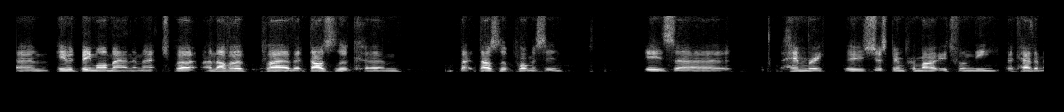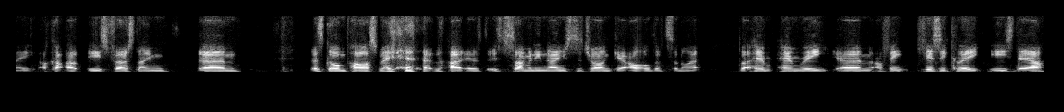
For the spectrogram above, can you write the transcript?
Um, he would be my man in the match. But another player that does look um, that does look promising is uh, Henry, who's just been promoted from the academy. I uh, his first name um, has gone past me. like, it's so many names to try and get hold of tonight. But Henry, um, I think physically he's there.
